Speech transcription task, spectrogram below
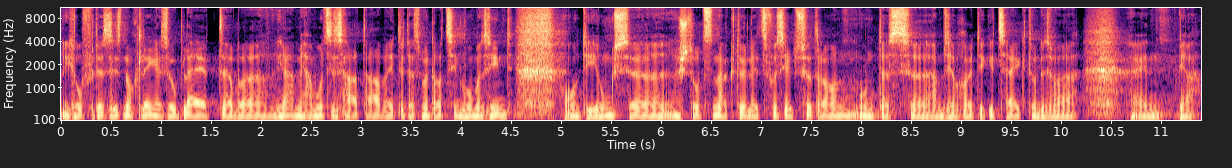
ich hoffe, dass es noch länger so bleibt, aber ja, wir haben uns das hart erarbeitet, dass wir dort sind, wo wir sind. Und die Jungs äh, strotzen aktuell jetzt vor Selbstvertrauen und das äh, haben sie auch heute gezeigt. Und es war ein, ja,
